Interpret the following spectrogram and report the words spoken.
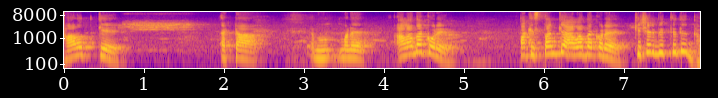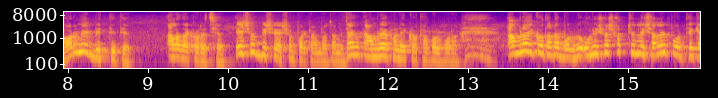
ভারতকে একটা মানে আলাদা করে, পাকিস্তানকে আলাদা করে কিসের ভিত্তিতে? ধর্মের ভিত্তিতে আলাদা করেছে। এইসব বিষয় সম্পর্কে আমরা জানি। যাই হোক, আমরা এখন এই কথা বলব না। আমরা এই কথাটা বলব, উনিশশো সাতচল্লিশ সালের পর থেকে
